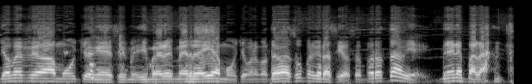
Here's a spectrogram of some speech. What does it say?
yo me fijaba mucho en eso y me, y me- me reía mucho, me lo encontraba súper gracioso, pero está bien, denle para adelante.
